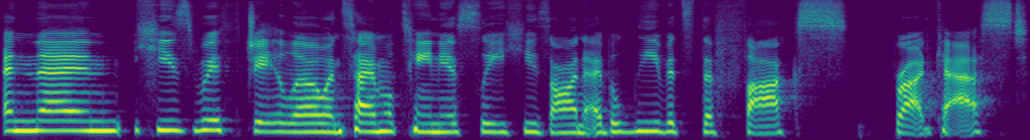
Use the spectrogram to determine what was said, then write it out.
And then he's with J Lo, and simultaneously he's on, I believe it's the Fox broadcast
